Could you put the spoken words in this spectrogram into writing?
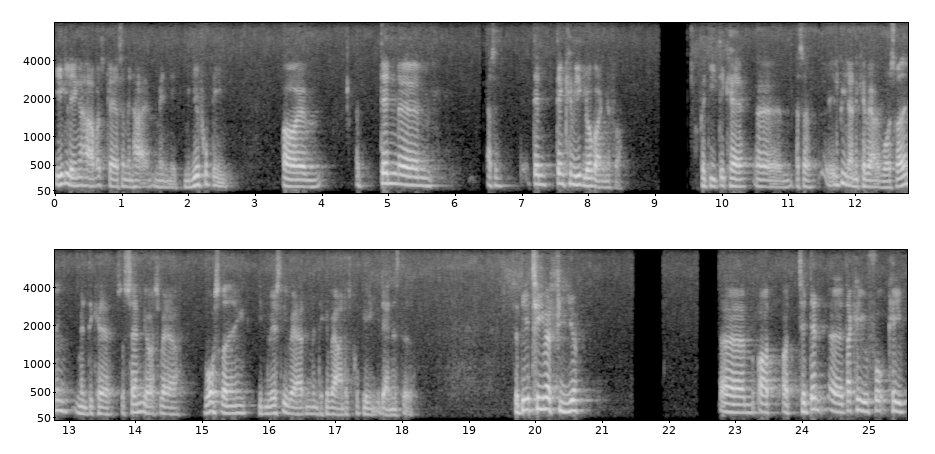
ikke længere har arbejdspladser, men har men et miljøproblem? Og, øh, og den, øh, altså, den, den kan vi ikke lukke øjnene for. Fordi det kan, øh, altså elbilerne kan være vores redning, men det kan så sandelig også være vores redning i den vestlige verden, men det kan være andres problem et andet sted. Så det er tema 4. Øhm, og, og til den, øh, der kan I jo få, kan I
